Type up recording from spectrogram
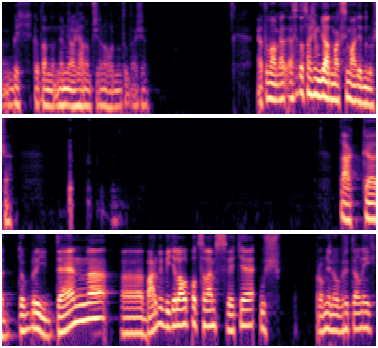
bych jako tam neměl žádnou přidanou hodnotu. Takže já to mám, já, já si to snažím udělat maximálně jednoduše. Tak, eh, dobrý den. Eh, Barbie vydělal po celém světě už pro mě neuvěřitelných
